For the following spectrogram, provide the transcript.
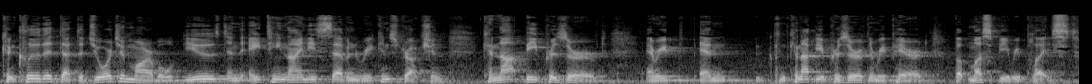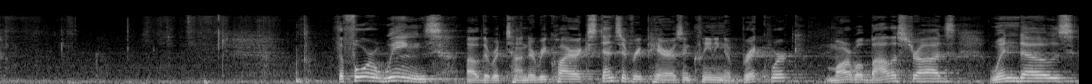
concluded that the Georgia marble used in the 1897 reconstruction cannot be preserved and, re- and cannot be preserved and repaired, but must be replaced. The four wings of the rotunda require extensive repairs and cleaning of brickwork, marble balustrades, windows,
